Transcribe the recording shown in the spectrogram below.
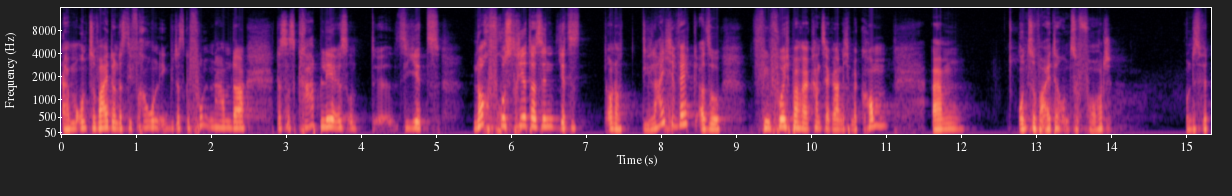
ähm, und so weiter. Und dass die Frauen irgendwie das gefunden haben da, dass das Grab leer ist und äh, sie jetzt noch frustrierter sind, jetzt ist auch noch die Leiche weg, also viel furchtbarer kann es ja gar nicht mehr kommen. Ähm, und so weiter und so fort. Und es wird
